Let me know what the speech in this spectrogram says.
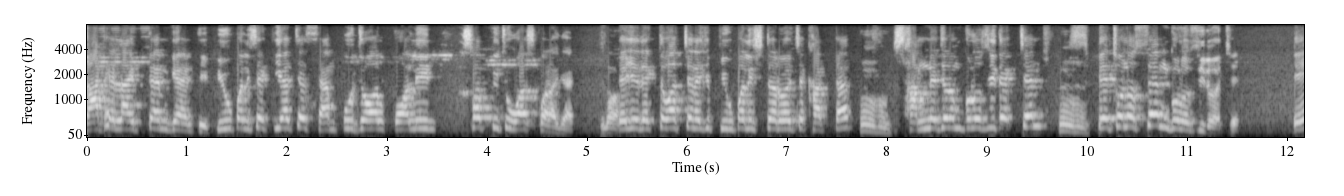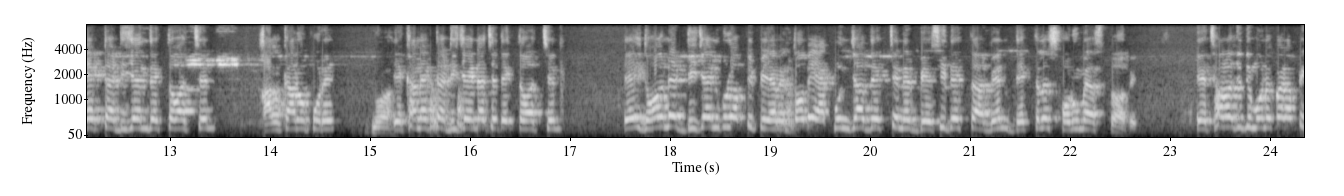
কাঠে লাইফ টাইম গ্যারান্টি পিউ পালিশে কি আছে? শ্যাম্পু জল কলিন সবকিছু ওয়াশ করা যায়। এই যে দেখতে পাচ্ছেন এই যে পিউ পালিশটা রয়েছে খাটটা। সামনে যেরকম গ্লোসি দেখছেন হুম, হুম। পেছনে সেম গ্লোসি রয়েছে। এই একটা ডিজাইন দেখতে পাচ্ছেন হালকার উপরে। এখানে একটা ডিজাইন আছে দেখতে পাচ্ছেন। এই ধরনের ডিজাইনগুলো আপনি পেয়ে যাবেন। তবে এখন যা দেখছেন এর বেশি দেখতে পারবেন। দেখতে হলে শোরুমে আসতে হবে। এছাড়া যদি মনে করেন আপনি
